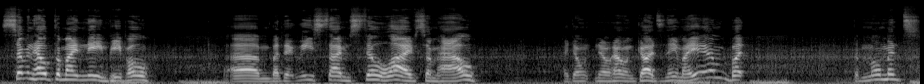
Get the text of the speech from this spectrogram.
seven health to my name, people. Um, but at least I'm still alive somehow. I don't know how in God's name I am, but the moment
